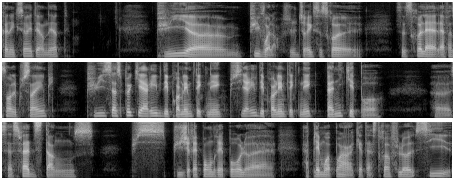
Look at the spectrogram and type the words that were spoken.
connexion Internet. Puis, puis voilà, je dirais que ce sera, ce sera la façon la plus simple. Puis, ça se peut qu'il arrive des problèmes techniques. Puis, s'il arrive des problèmes techniques, paniquez pas. Euh, ça se fait à distance. Puis, puis je répondrai pas là, appelez-moi pas en catastrophe. Là, si,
